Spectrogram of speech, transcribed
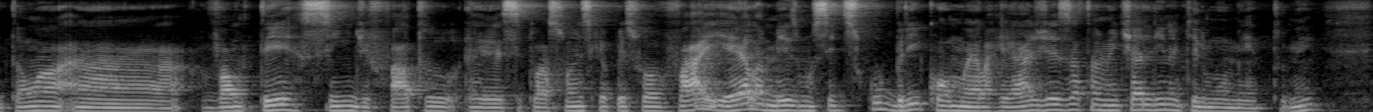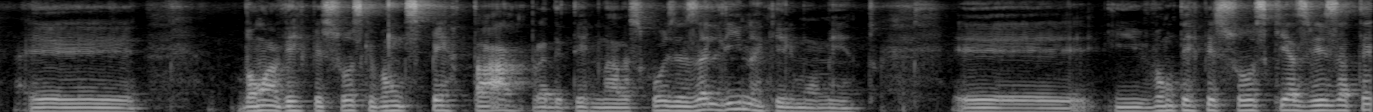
Então, a, a, vão ter sim, de fato, é, situações que a pessoa vai ela mesma se descobrir como ela reage exatamente ali naquele momento. Né? É, vão haver pessoas que vão despertar para determinadas coisas ali naquele momento. É, e vão ter pessoas que às vezes até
